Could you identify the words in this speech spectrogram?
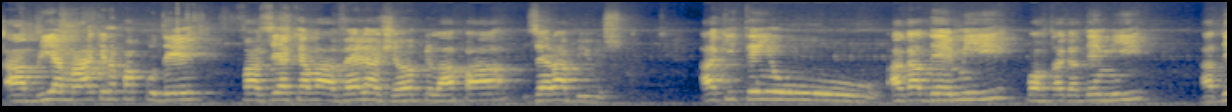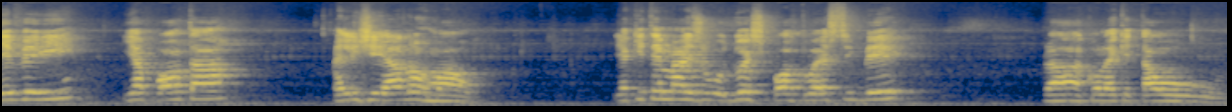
abrir a máquina para poder fazer aquela velha jump lá para zerar BIOS. Aqui tem o HDMI, porta HDMI, a DVI e a porta LGA normal. E aqui tem mais o, dois portos USB para conectar o,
